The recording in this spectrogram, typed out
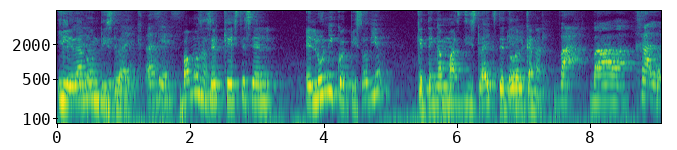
y le dan un dislike. Así es. Vamos a hacer que este sea el, el único episodio que tenga más dislikes de todo el canal. Va, va, va. Jalo.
